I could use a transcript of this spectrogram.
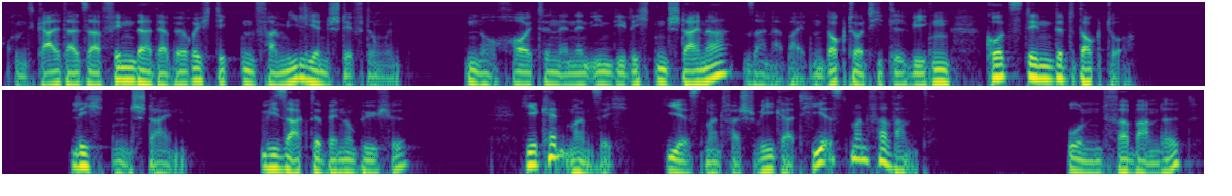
und galt als Erfinder der berüchtigten Familienstiftungen. Noch heute nennen ihn die Liechtensteiner, seiner beiden Doktortitel wegen, kurz den D Doktor. Liechtenstein wie sagte Benno Büchel? Hier kennt man sich, hier ist man verschwägert, hier ist man verwandt. Und verbandelt?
